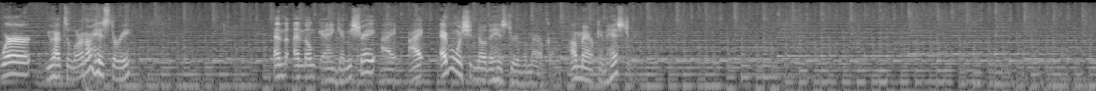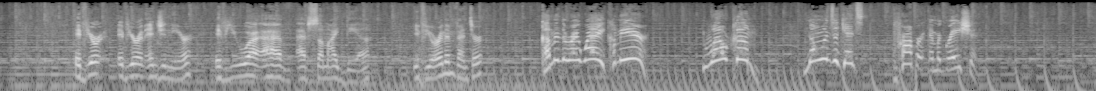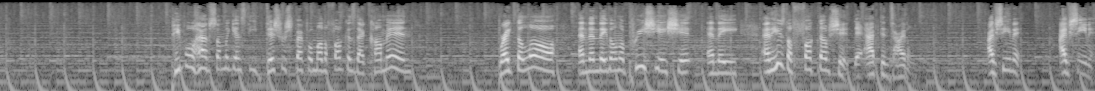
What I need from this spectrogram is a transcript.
where you have to learn our history. And and don't and get me straight, I I everyone should know the history of America, American history. if you're if you're an engineer, if you uh, have have some idea, if you're an inventor, come in the right way. Come here. You're welcome. No one's against proper immigration. People have some against the disrespectful motherfuckers that come in, break the law, and then they don't appreciate shit and they and here's the fucked up shit. They act entitled. I've seen it. I've seen it.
